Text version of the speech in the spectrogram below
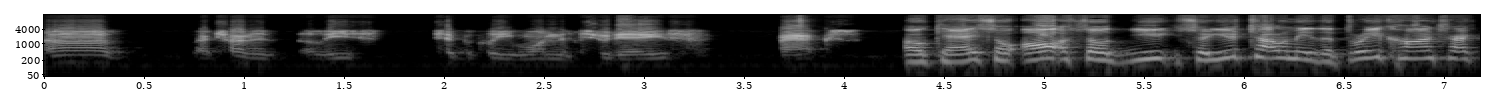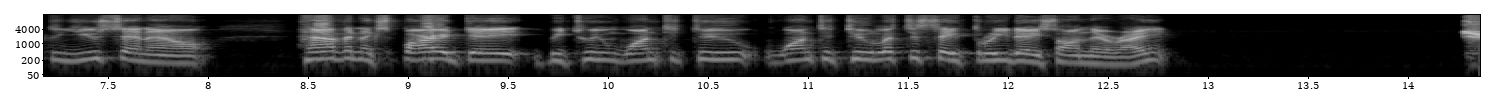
Uh, I try to at least typically one to two days max. Okay, so all so you so you're telling me the three contracts that you sent out have an expired date between one to two, one to two, let's just say three days on there, right? Yeah.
